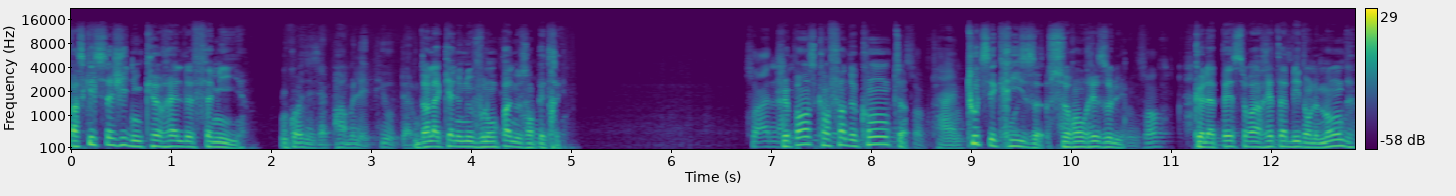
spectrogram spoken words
parce qu'il s'agit d'une querelle de famille dans laquelle nous ne voulons pas nous empêtrer. Je pense qu'en fin de compte, toutes ces crises seront résolues, que la paix sera rétablie dans le monde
